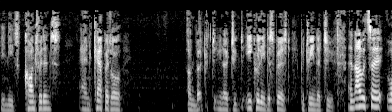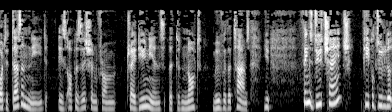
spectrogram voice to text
it needs confidence and capital on, but you know, to equally dispersed between the two. And I would say what it doesn't need is opposition from trade unions that do not move with the times. You, things do change. People do lo-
